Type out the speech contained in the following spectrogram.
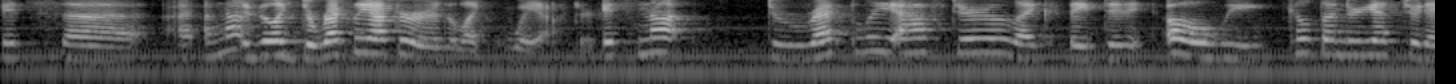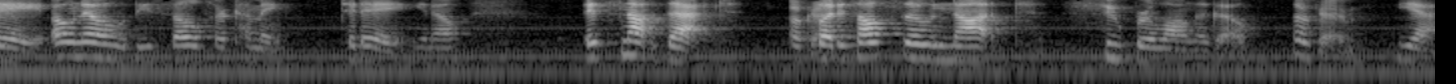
It's uh, I, I'm not. Is it, like, directly after, or is it, like, way after? It's not directly after. Like they did it. Oh, we killed Thunder yesterday. Oh no, these elves are coming today. You know, it's not that. Okay. But it's also not super long ago. Okay. Yeah.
